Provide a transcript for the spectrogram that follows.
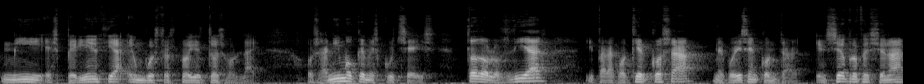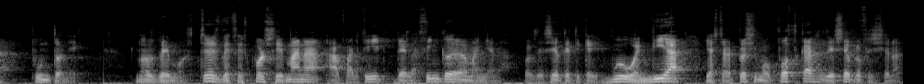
mi experiencia en vuestros proyectos online. Os animo que me escuchéis todos los días y para cualquier cosa me podéis encontrar en seoprofesional.net. Nos vemos tres veces por semana a partir de las 5 de la mañana. Os deseo que tengáis muy buen día y hasta el próximo podcast de SEO Profesional.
